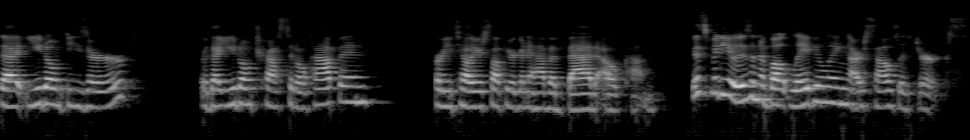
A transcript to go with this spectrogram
that you don't deserve or that you don't trust it'll happen, or you tell yourself you're going to have a bad outcome. This video isn't about labeling ourselves as jerks.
